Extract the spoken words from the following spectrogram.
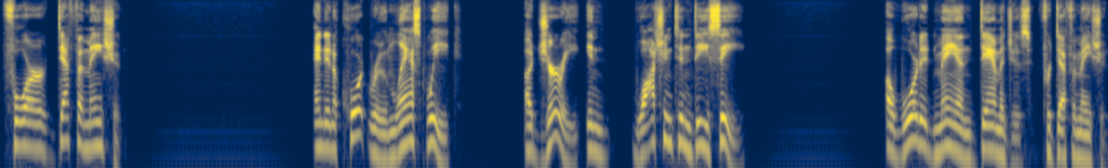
for defamation and in a courtroom last week, a jury in Washington, D.C. awarded Mann damages for defamation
